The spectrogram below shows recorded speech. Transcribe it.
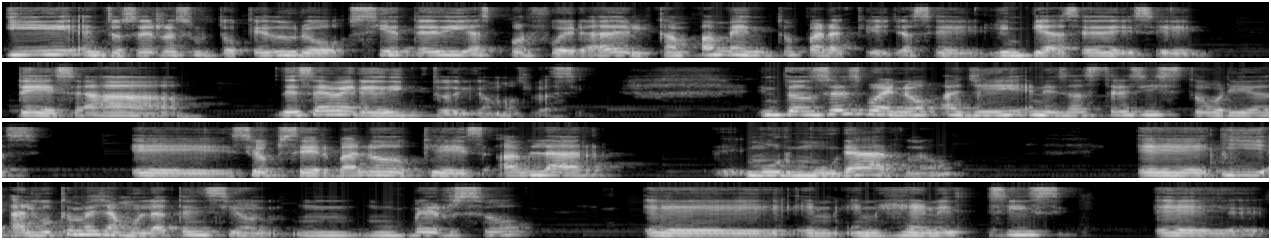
y entonces resultó que duró siete días por fuera del campamento para que ella se limpiase de ese, de esa, de ese veredicto, digámoslo así. Entonces, bueno, allí en esas tres historias eh, se observa lo que es hablar, eh, murmurar, ¿no? Eh, y algo que me llamó la atención, un verso eh, en, Génesis, eh,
